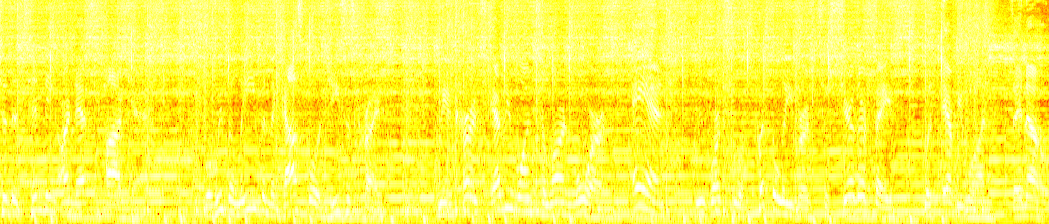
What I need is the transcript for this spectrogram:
to the Tending Our Nets podcast, where we believe in the gospel of Jesus Christ. We encourage everyone to learn more, and we work to equip believers to share their faith with everyone they know.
